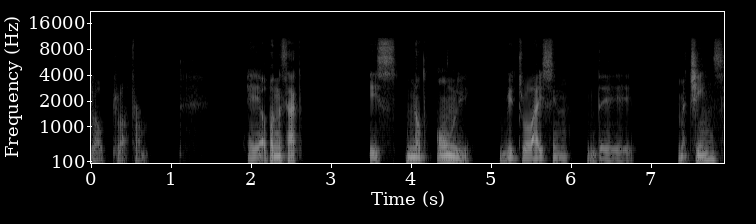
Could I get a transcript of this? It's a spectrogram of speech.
cloud platform. Uh, OpenStack is not only virtualizing the machines,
